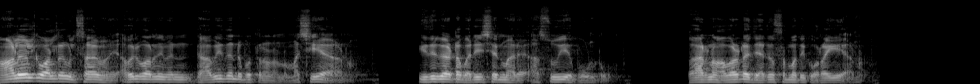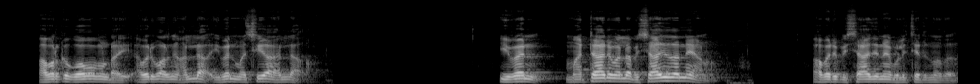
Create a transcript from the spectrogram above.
ആളുകൾക്ക് വളരെ ഉത്സാഹമായി. അവർ പറഞ്ഞു ഇവൻ ദാവീദന്റെ പുത്രനാണോ? മഷിയാണോ ഇത് കേട്ട പരീക്ഷന്മാരെ അസൂയ പൂണ്ടു. കാരണം അവരുടെ ജനസമ്മതി കുറയുകയാണ്. അവർക്ക് കോപമുണ്ടായി. അവർ പറഞ്ഞു അല്ല ഇവൻ മഷിയ അല്ല. ഇവൻ മറ്റാരുമല്ല പിശാജ് തന്നെയാണ്. അവർ പിശാജിനെ വിളിച്ചിരുന്നത്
